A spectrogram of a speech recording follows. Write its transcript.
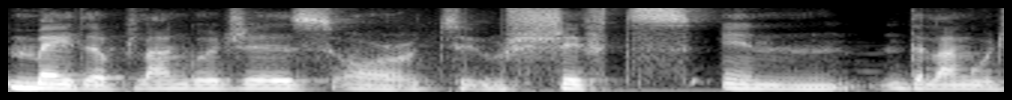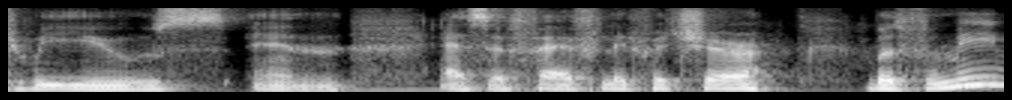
made up languages or to shifts in the language we use in SFF literature. But for me,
